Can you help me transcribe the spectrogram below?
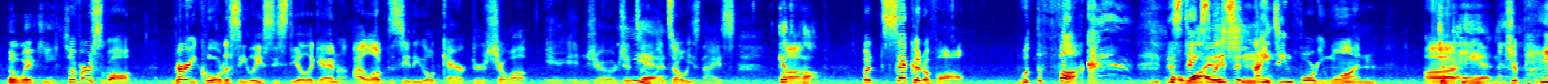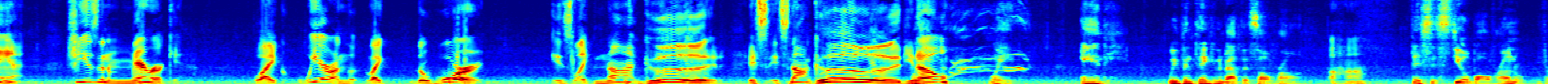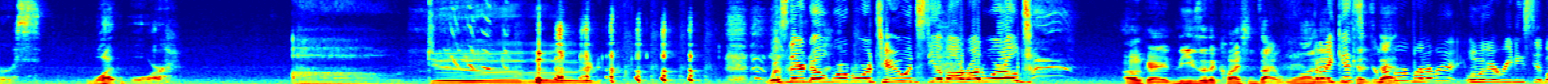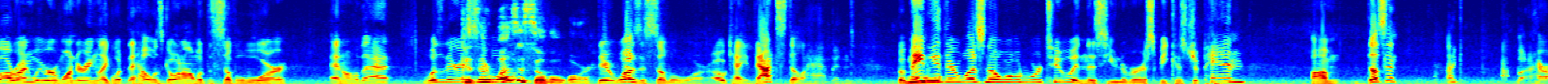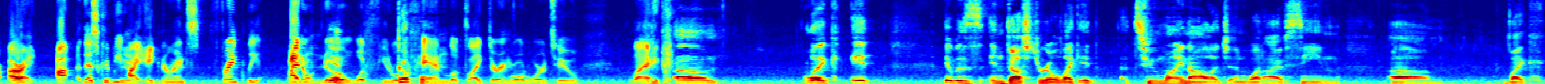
the wiki. So first of all, very cool to see Lucy Steele again. I love to see the old characters show up in, in Joj. It's, Yeah. it's always nice. Gets Uh, pop. But second of all, what the fuck? this takes place in 1941. Uh, Japan. Japan. She is an American. Like we are on the like the war is like not good. It's it's not good, you know. Wait, Andy, we've been thinking about this all wrong. Uh huh. This is Steel Ball Run verse. What war? Oh, dude. Was there no World War II in Steel Ball Run World? Okay, these are the questions I wanted. but I guess remember that, remember when we were reading Steel Ball Run, we were wondering like what the hell was going on with the Civil War and all that. Was there? a because there was War? a civil war. there was a Civil War. Okay, that still happened. But maybe there was no World War II in this universe because Japan um doesn't but, all right, uh, this could be my ignorance. Frankly, I don't know Yeah, what feudal Japan looked like during World War II. Like Um, like it, it was industrial. Like it, to my knowledge and what I've seen, um, like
